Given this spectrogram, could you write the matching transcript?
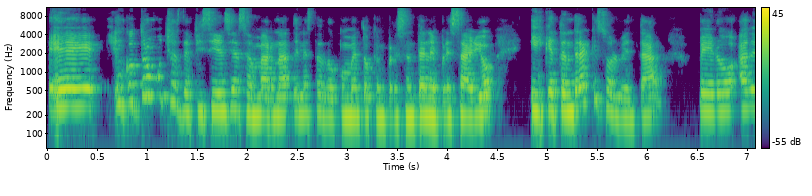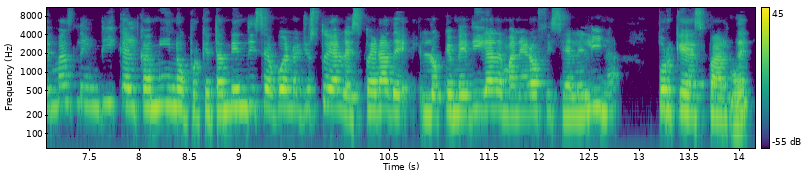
Eh, encontró muchas deficiencias en Marnat en este documento que presenta el empresario y que tendrá que solventar, pero además le indica el camino porque también dice, bueno, yo estoy a la espera de lo que me diga de manera oficial el INA, porque es parte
